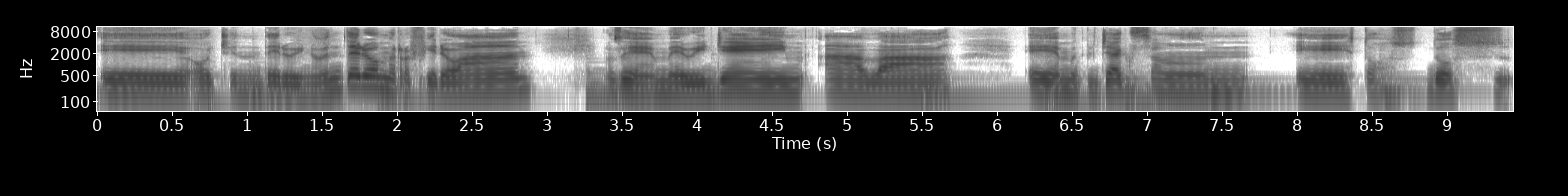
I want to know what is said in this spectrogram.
eh, ochentero y noventero me refiero a, no sé, Mary Jane, ABBA, eh, Michael Jackson, eh, estos dos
